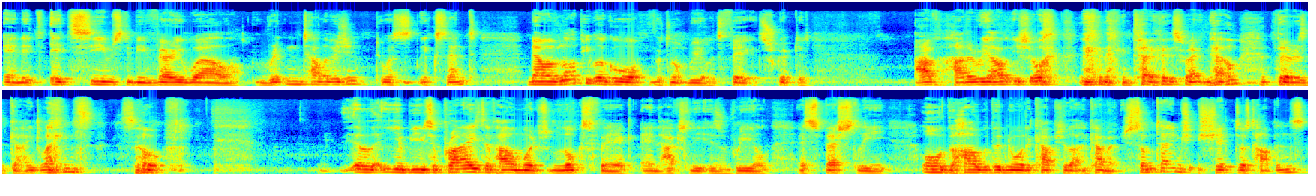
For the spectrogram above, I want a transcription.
and it it seems to be very well written television to an extent. Now, a lot of people go, it's not real, it's fake, it's scripted I've had a reality show, and I can tell you this right now, there is guidelines. So you'd be surprised of how much looks fake and actually is real, especially oh the how would they know to capture that on camera? Sometimes shit just happens.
